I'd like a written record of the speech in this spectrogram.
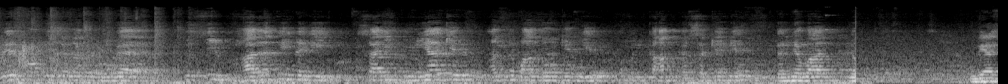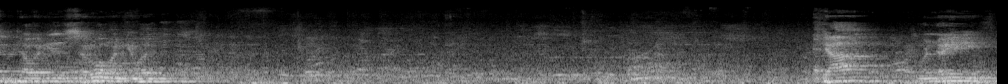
ब्रेड फाउंडेशन अगर हो गया तो सिर्फ़ भारत ही नहीं, सारी दुनिया के अंग बांधवों के लिए अपन काम कर सकेंगे। धन्यवाद। व्यासपीठावरील सर्व मान्यवर ज्या मंडळीने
